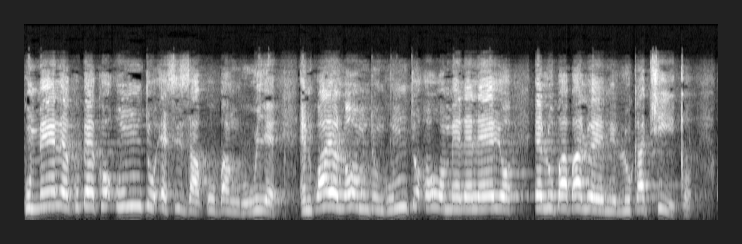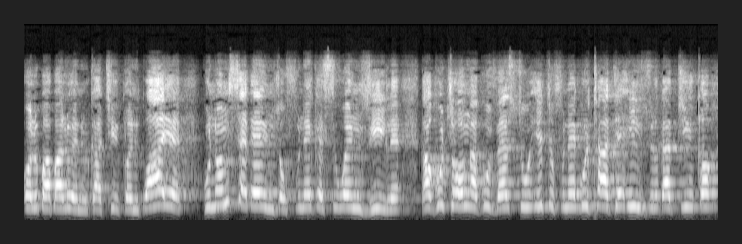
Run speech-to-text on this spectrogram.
kumele kubekho umntu esiza kuba nguye. And kwaye loo mntu ngumntu owomeleleyo elubabalweni lukathixo. Olubabalweni lukathixo kwaye kunomsebenzi ofuneke siwenzile. Kakujonga kuvesi 2 ithi funeka ulithathe izwi likathixo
